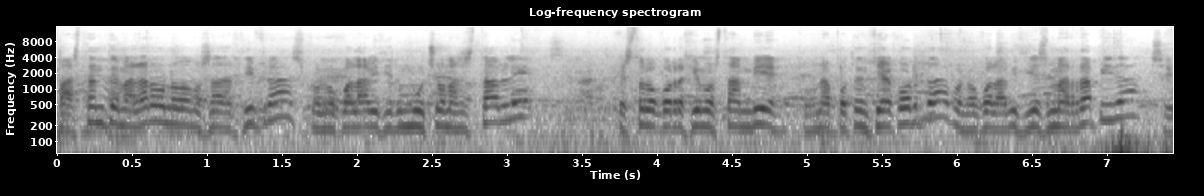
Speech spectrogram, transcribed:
bastante más largo, no vamos a dar cifras, con lo cual la bici es mucho más estable. Esto lo corregimos también con una potencia corta, con lo cual la bici es más rápida Sí.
